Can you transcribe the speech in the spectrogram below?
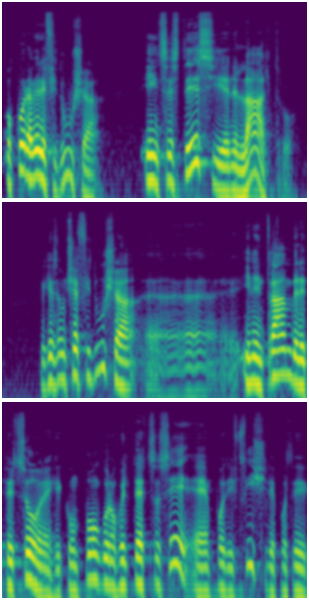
occorre avere fiducia in se stessi e nell'altro. Perché se non c'è fiducia eh, in entrambe le persone che compongono quel terzo sé, è un po' difficile poter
